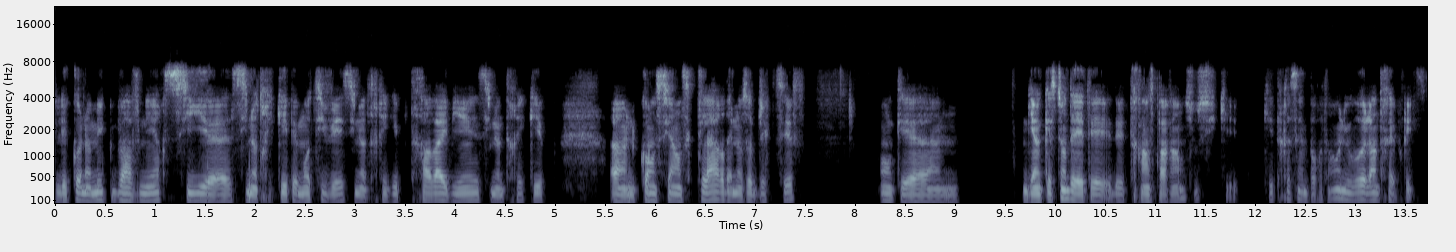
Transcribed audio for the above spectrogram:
l'économique va venir si, euh, si notre équipe est motivée, si notre équipe travaille bien, si notre équipe a une conscience claire de nos objectifs. Donc, euh, il y a une question de, transparence aussi qui est, très important au niveau de l'entreprise.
